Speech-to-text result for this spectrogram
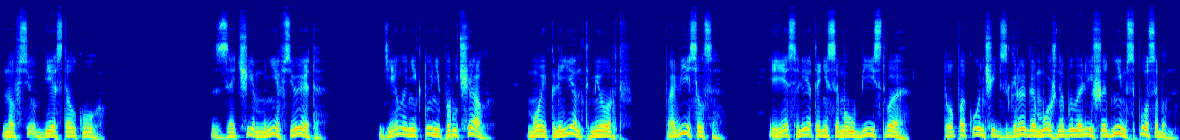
но все без толку. Зачем мне все это? Дело никто не поручал. Мой клиент мертв, повесился. И если это не самоубийство, то покончить с Грегом можно было лишь одним способом.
